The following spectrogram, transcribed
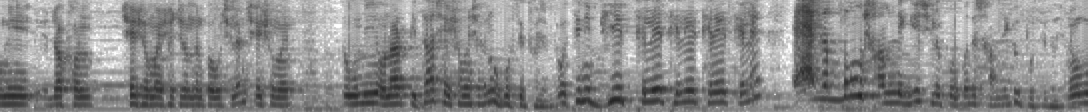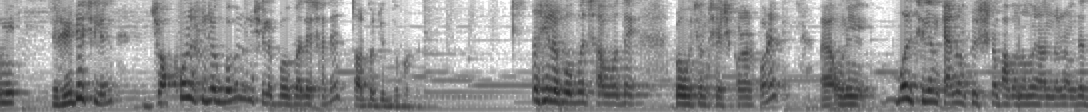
উনি যখন সেই সময় শচীনন্দন প্রভু ছিলেন, সেই সময় তো উনি ওনার পিতা সেই সময় সেখানে উপস্থিত হয়ে যান এবং তিনি ভিড় ঠেলে ঠেলে ঠেলে ঠেলে একদম সামনে গিয়ে শিল প্রভুপাদের সামনে গিয়ে উপস্থিত হয়েছেন এবং উনি রেডি ছিলেন, যখনই সুযোগ পাবেন উনি শিল প্রভুপাদের সাথে তর্কযুদ্ধ করবেন। তো শিল প্রভুপাদ স্বভাবতে প্রবচন শেষ করার পরে উনি বলছিলেন, কেন কৃষ্ণ ভাবনাময় আন্দোলন আমাদের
